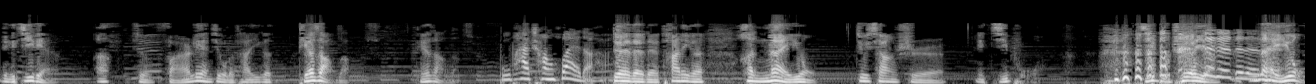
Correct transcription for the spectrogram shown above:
那个基点啊，就反而练就了他一个铁嗓子，铁嗓子，不怕唱坏的哈。对对对，他那个很耐用，就像是那吉普。吉普车一样，对对对对，耐用，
